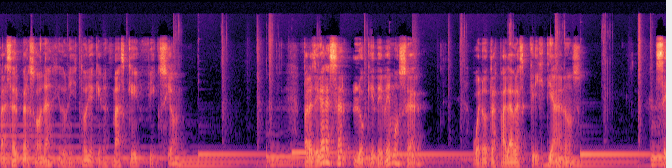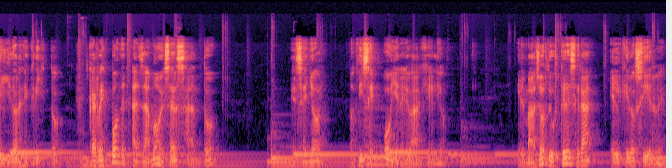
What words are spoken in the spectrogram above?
para ser personajes de una historia que no es más que ficción. Para llegar a ser lo que debemos ser, o en otras palabras, cristianos, seguidores de Cristo, que responden al llamado de ser santo, el Señor nos dice hoy en el Evangelio, el mayor de ustedes será el que lo sirve,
